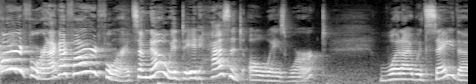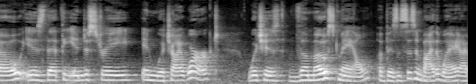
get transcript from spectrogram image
fired for it. I got fired for it. So no, it it hasn't always worked. What I would say though is that the industry in which I worked, which is the most male of businesses, and by the way, I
